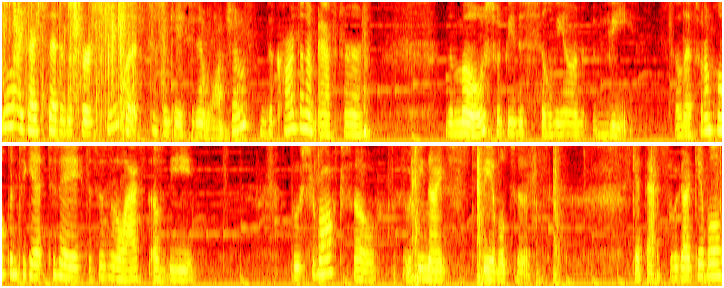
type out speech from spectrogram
like I said in the first two, but just in case you didn't watch them, the card that I'm after the most would be the Sylveon V. So that's what I'm hoping to get today. This is the last of the booster box, so it would be nice to be able to get that. So we got Gible,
